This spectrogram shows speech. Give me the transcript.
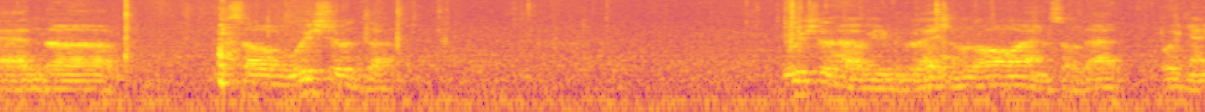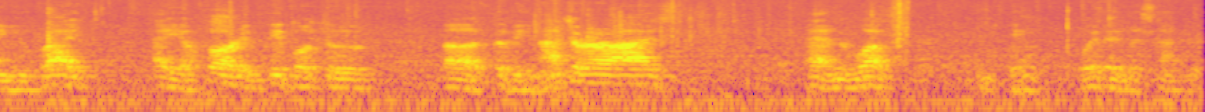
And uh, so we should, uh, we should have immigration law and so that we can invite uh, foreign people to, uh, to be naturalized and work in, within this country.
